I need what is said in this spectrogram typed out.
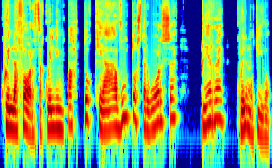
quella forza, quell'impatto che ha avuto Star Wars per quel motivo.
